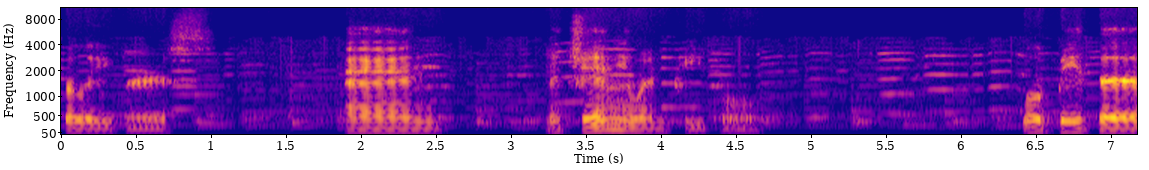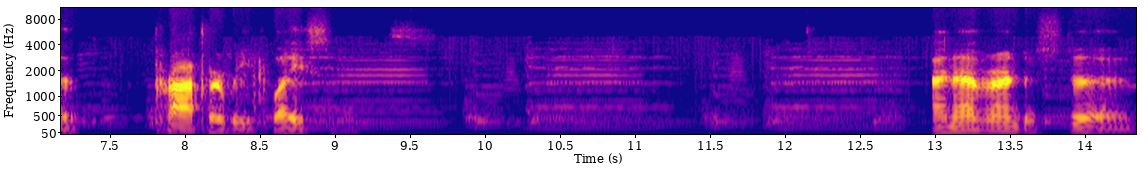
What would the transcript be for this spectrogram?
believers and the genuine people will be the proper replacements. I never understood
